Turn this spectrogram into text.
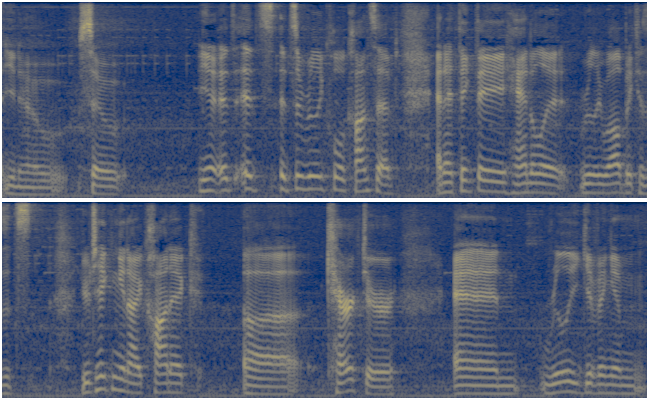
you know, so you know, it's it's it's a really cool concept, and I think they handle it really well because it's you're taking an iconic uh, character and really giving him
